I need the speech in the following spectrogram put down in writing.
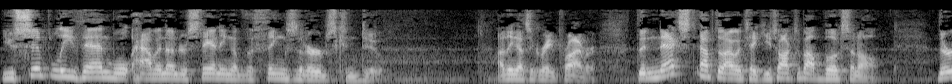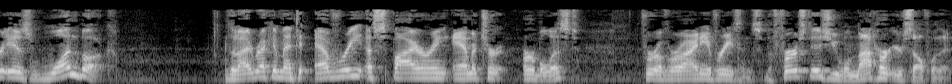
you simply then will have an understanding of the things that herbs can do. I think that's a great primer. The next step that I would take, you talked about books and all. There is one book that I recommend to every aspiring amateur herbalist for a variety of reasons. The first is you will not hurt yourself with it.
